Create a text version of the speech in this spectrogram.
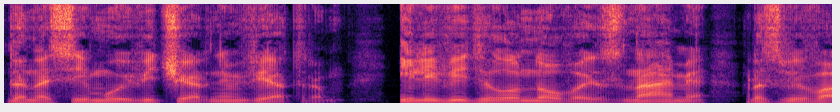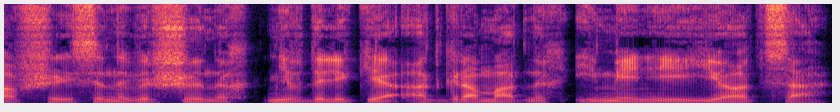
доносимую вечерним ветром, или видела новое знамя, развивавшееся на вершинах невдалеке от громадных имений ее отца,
